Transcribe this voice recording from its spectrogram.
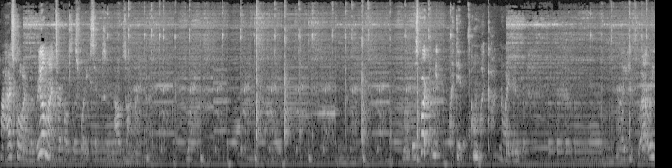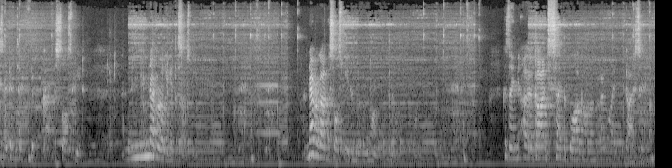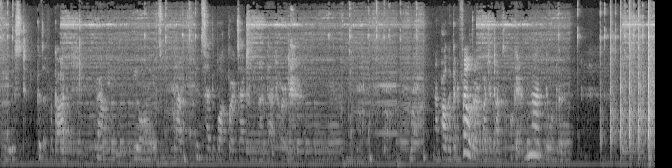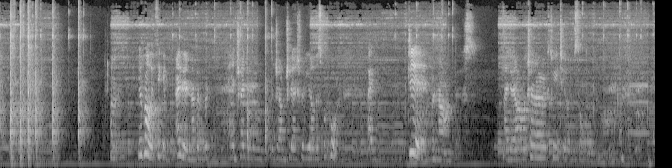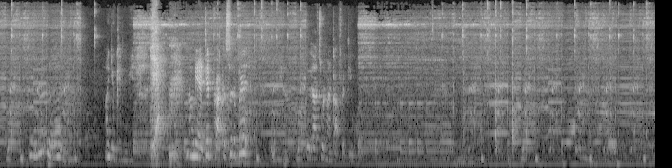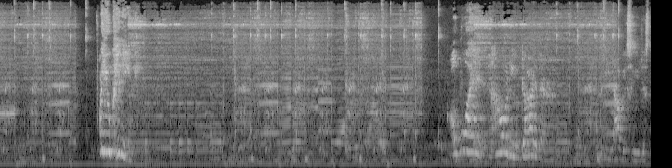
My high score on the real nine circles is 46, and that was on iPad. I did. it. Oh my god, no, I didn't. Well, at least I get to got the slow speed. I never really get the slow speed. I've never gotten the slow speed in the normal, no. Because I, got inside the block and I like got so confused because I forgot. Apparently, you know, it's that inside the block part's actually not that hard. And I'm probably gonna fail there a bunch of times. Okay, I'm not doing good. Probably thinking, I did another, I tried to do a geometry dash video on this before. I did, but not on this. I did on Electronic X3 too, and something went wrong. Are you kidding me? Yeah. I mean, I did practice it a bit. Yeah, that's when I got 51. Are you kidding obviously you just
